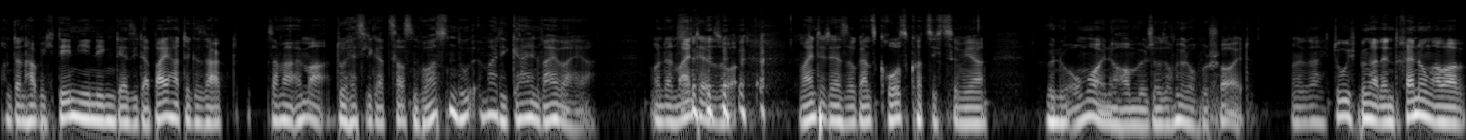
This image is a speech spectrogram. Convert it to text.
und dann habe ich denjenigen, der sie dabei hatte, gesagt, sag mal immer, du hässlicher Zossen, wo hast denn du immer die geilen Weiber her? Und dann meinte er so, meinte der so ganz großkotzig zu mir, wenn du auch mal eine haben willst, dann sag mir doch Bescheid. Und dann sage ich, du, ich bin gerade in Trennung, aber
